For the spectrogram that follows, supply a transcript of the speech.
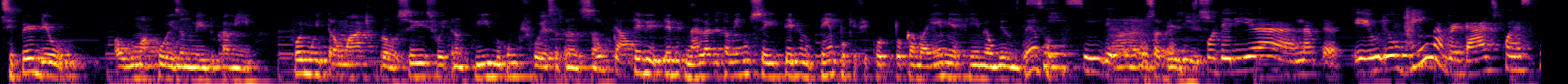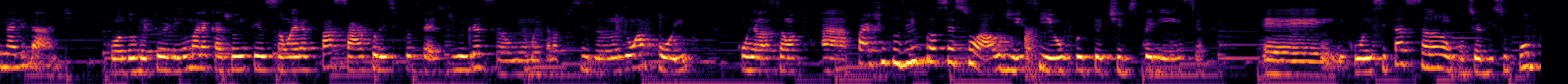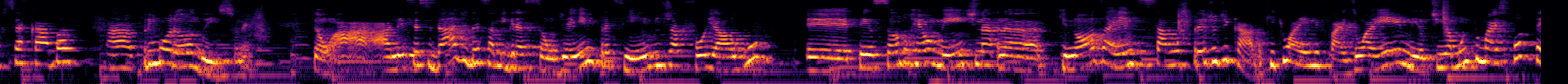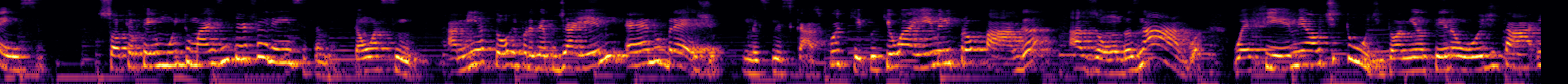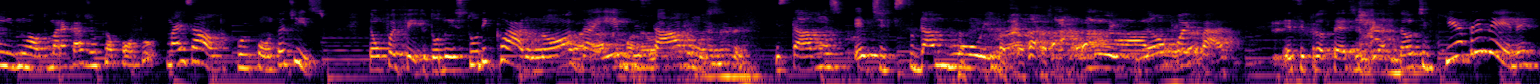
se perdeu alguma coisa no meio do caminho. Foi muito traumático para vocês? Foi tranquilo? Como que foi essa transição? Então. Teve, teve, na realidade, eu também não sei, teve um tempo que ficou tocando AM e FM ao mesmo tempo? Sim, sim. Ah, eu não sabia a gente disso. poderia. na- eu, eu vim, na verdade, com essa finalidade. Quando eu retornei a Maracaju, a intenção era passar por esse processo de migração. Minha mãe estava precisando de um apoio com relação à parte, inclusive, processual disso, e eu, por ter tido experiência é, com licitação, com serviço público, você acaba aprimorando isso, né? Então, a, a necessidade dessa migração de AM para FM já foi algo é, pensando realmente na, na- que nós AMs estávamos prejudicados. O que, que o AM faz? O AM eu tinha muito mais potência, só que eu tenho muito mais interferência também. Então, assim, a minha torre, por exemplo, de AM é no brejo, nesse, nesse caso. Por quê? Porque o AM ele propaga as ondas na água. O FM é a altitude. Então, a minha antena hoje está no Alto Maracaju, que é o ponto mais alto, por conta disso. Então, foi feito todo um estudo e, claro, nós da Caraca, AMS mano, é estávamos né, estávamos, eu tive que estudar muito, muito, não foi fácil. Esse processo de migração, eu tive que aprender, né?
